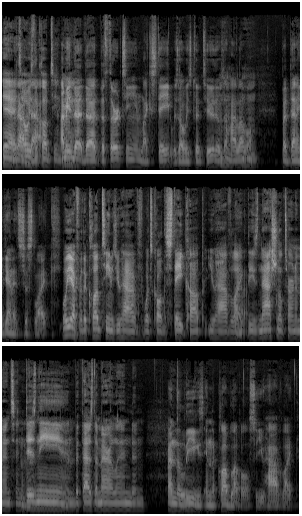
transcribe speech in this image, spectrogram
yeah. it's always the club team. I mean, yeah. the, the the third team, like state, was always good too. There was Mm-hmm, a high level, but then again, it's just like Well, yeah, for the club teams, you have what's called the State Cup. You have like Yeah. Mm-hmm. these national tournaments in Disney and Bethesda, Maryland, and and the leagues in the club level. So you have like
